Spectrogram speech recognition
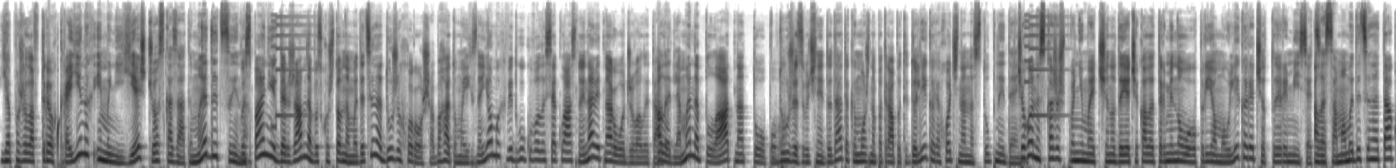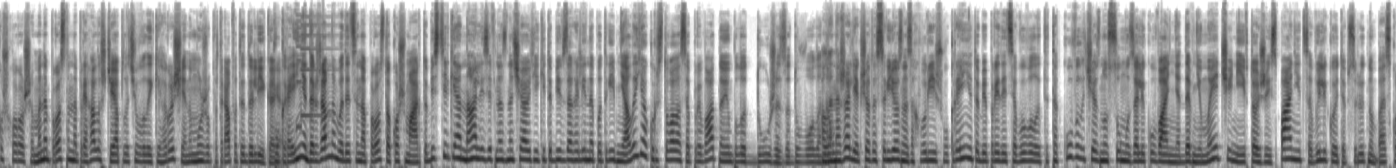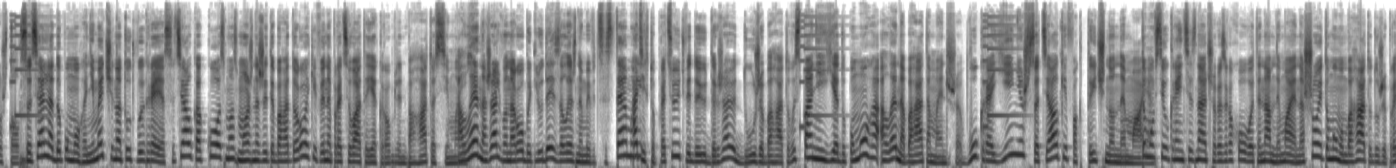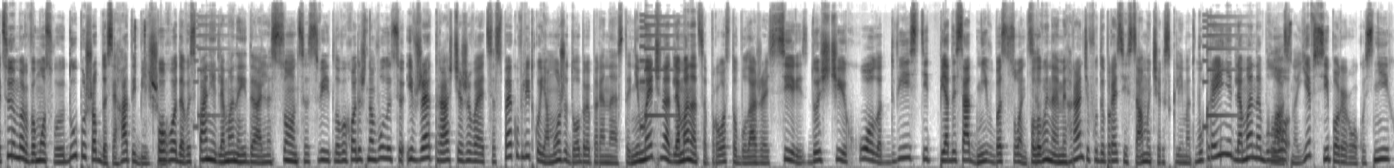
Я пожила в трьох країнах, і мені є що сказати. Медицина в Іспанії державна безкоштовна медицина дуже хороша. Багато моїх знайомих відгукувалися класно і навіть народжували так. Але для мене платна топова. Дуже зручний додаток, і можна потрапити до лікаря хоч на наступний день. Чого не скажеш про Німеччину, де я чекала термінового прийому у лікаря 4 місяці. Але сама медицина також хороша. Мене просто напрягало, що я плачу великі гроші і не можу потрапити до лікаря. В Україні державна медицина просто кошмар. Тобі стільки аналізів назначають, які тобі взагалі не потрібні. Але я користувалася приватною і була дуже задоволена. Але на жаль, якщо ти серйозно захворієш в Україні, тобі прийдеться вивалити таку величезну суму за лікування, де в Німеччині і в той же Іспанії це вилікують абсолютно безкоштовно. Соціальна допомога Німеччина тут виграє соціалка, космос, можна жити багато років і не працювати, як роблять багато сімей. Але на жаль, вона робить людей залежними від системи. А ті, хто працюють, віддають державі дуже багато. В Іспанії є допомога, але набагато менше. В Україні ж соціалки фактично немає. Тому всі українці знають, що розраховувати нам немає на що, і тому ми багато дуже працюємо, рвемо свою дупу, щоб досягати більшого. Погода в Іспанії для мене ідеальна. Сонце, світло, виходиш на вулицю і вже краще живеться. Спеку влітку я можу добре перенести. Німеччина для мене це просто була жесть. Сірість, дощі, холод, 250 днів без сонця. Половина емігрантів у депресії саме через клімат. В Україні для мене було класно. Є всі пори року: сніг,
